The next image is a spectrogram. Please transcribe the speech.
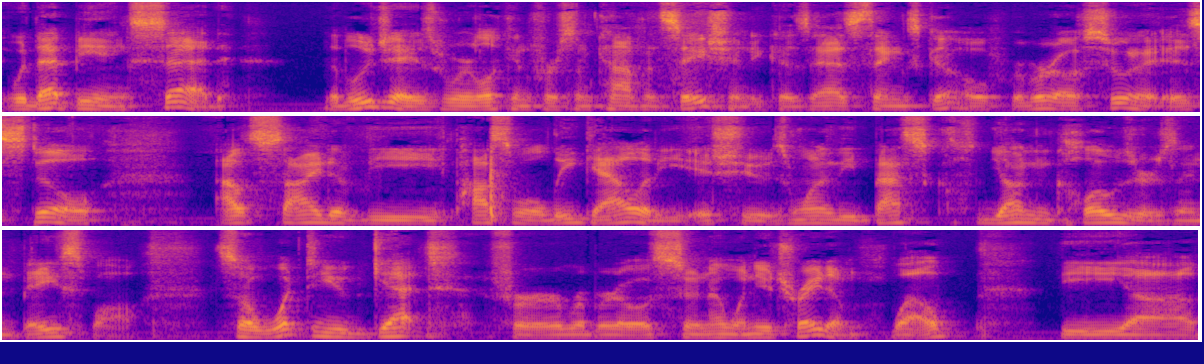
With that being said, the Blue Jays were looking for some compensation because as things go, Roberto Osuna is still outside of the possible legality issues, one of the best young closers in baseball. So, what do you get for Roberto Osuna when you trade him? Well, the uh,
